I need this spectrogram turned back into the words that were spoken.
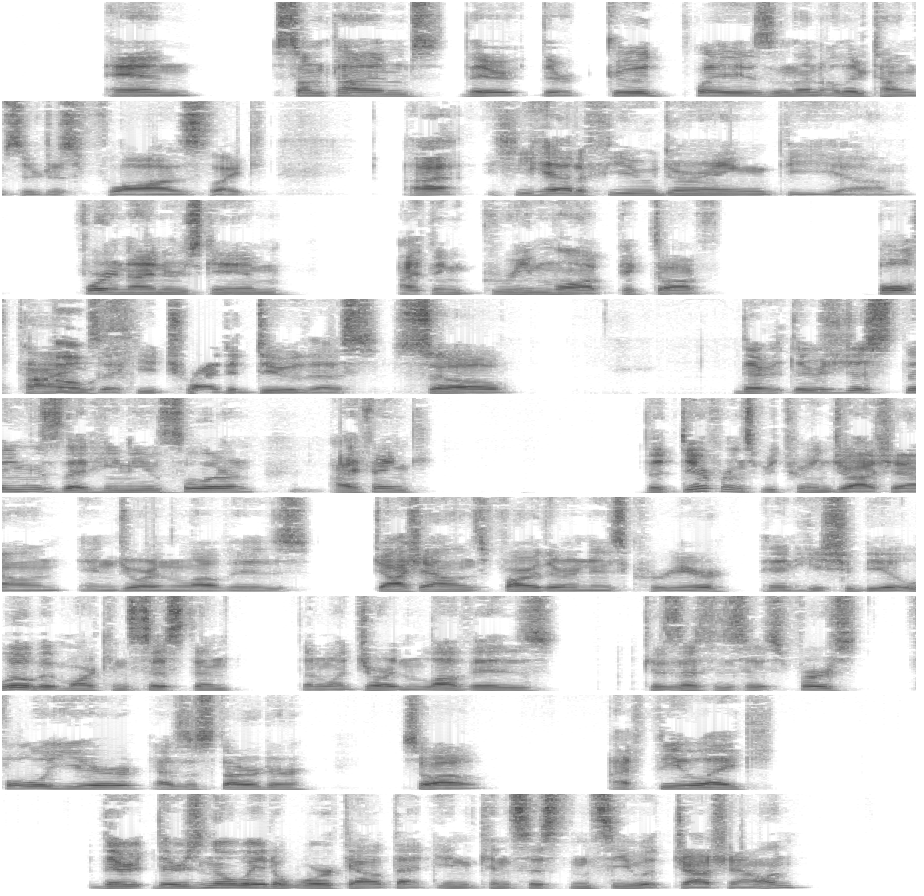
And sometimes they're they're good plays and then other times they're just flaws like uh, he had a few during the um, 49ers game I think Greenlaw picked off both times that he tried to do this. So there there's just things that he needs to learn. I think the difference between Josh Allen and Jordan Love is Josh Allen's farther in his career and he should be a little bit more consistent than what Jordan Love is because this is his first full year as a starter. So I, I feel like there there's no way to work out that inconsistency with Josh Allen.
